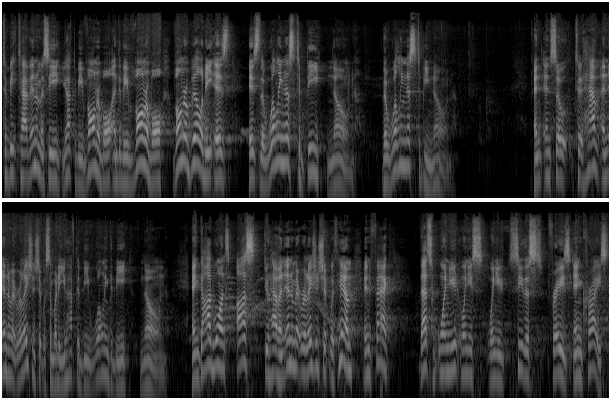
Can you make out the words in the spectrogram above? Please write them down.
to, be, to have intimacy, you have to be vulnerable. And to be vulnerable, vulnerability is, is the willingness to be known. The willingness to be known. And, and so, to have an intimate relationship with somebody, you have to be willing to be known. And God wants us to have an intimate relationship with Him. In fact, that's when you, when you, when you see this phrase in Christ,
